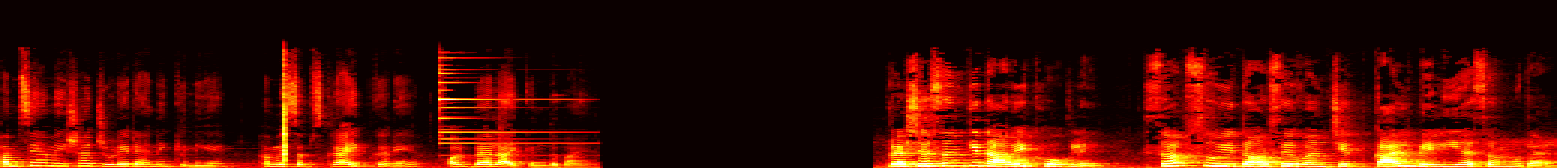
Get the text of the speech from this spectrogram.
हमसे हमेशा जुड़े रहने के लिए हमें सब्सक्राइब करें और बेल आइकन दबाएँ। प्रशासन के दावे खोखले। सब सुविधाओं से वंचित कालबेलिया समुदाय।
